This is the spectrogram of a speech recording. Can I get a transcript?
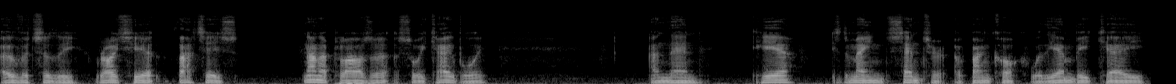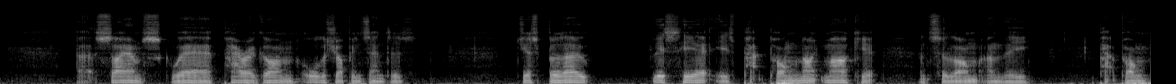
over to the right here. That is Nana Plaza Soi Cowboy. And then here is the main centre of Bangkok where the MBK uh, Siam Square Paragon all the shopping centres just below this here is Patpong Night Market and Silom and the Patpong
